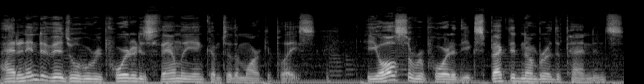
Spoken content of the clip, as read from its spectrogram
I had an individual who reported his family income to the marketplace. He also reported the expected number of dependents.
